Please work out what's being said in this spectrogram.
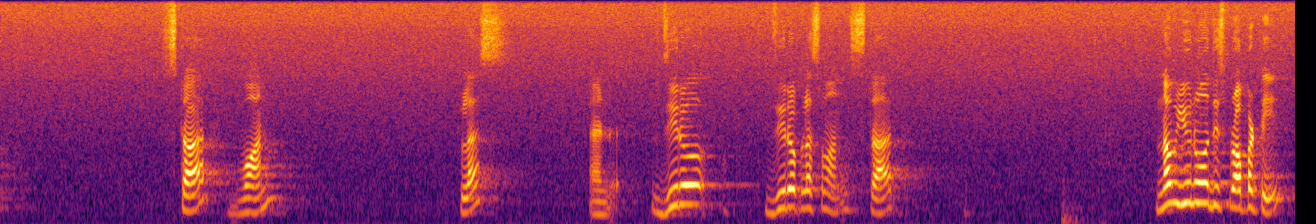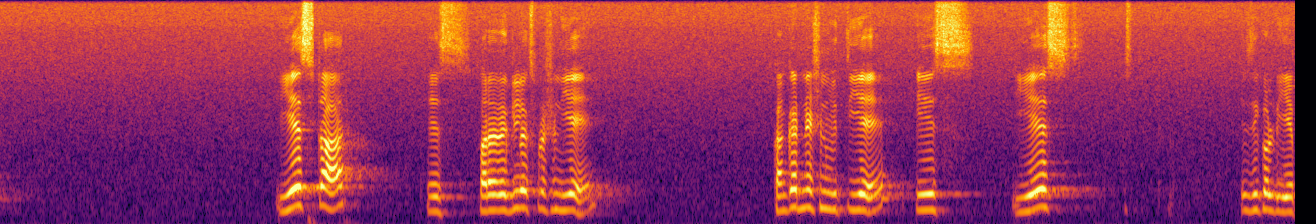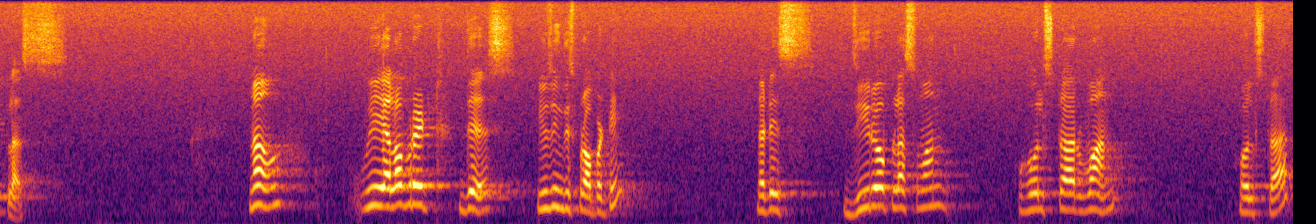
star 1 plus and 0 0 plus 1 star. Now, you know this property a star is for a regular expression a concatenation with A is A is equal to A plus. Now, we elaborate this using this property that is 0 plus 1 whole star 1 whole star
